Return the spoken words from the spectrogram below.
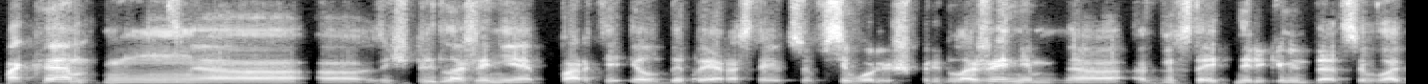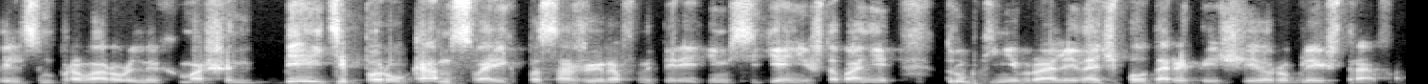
пока а, а, значит, предложение партии ЛДПР остается всего лишь предложением, а, настоятельная рекомендация владельцам праворульных машин. Бейте по рукам своих пассажиров на переднем сиденье, чтобы они трубки не брали, иначе полторы тысячи рублей штрафа.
